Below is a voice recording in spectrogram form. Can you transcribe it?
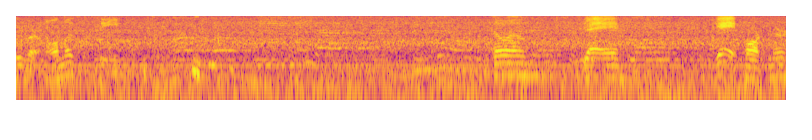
we were almost seen. so um, yeah, yeah, partner.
